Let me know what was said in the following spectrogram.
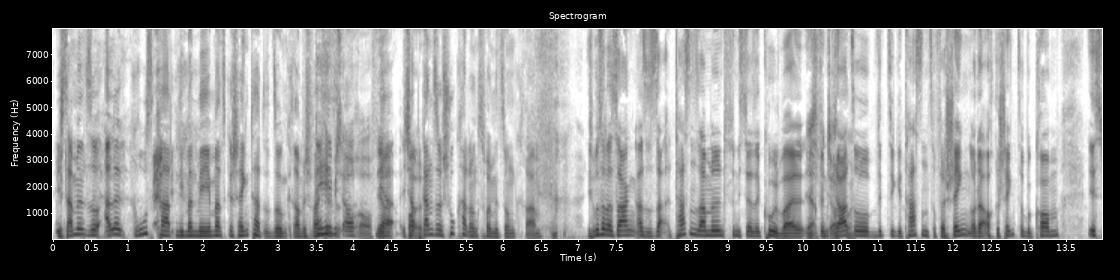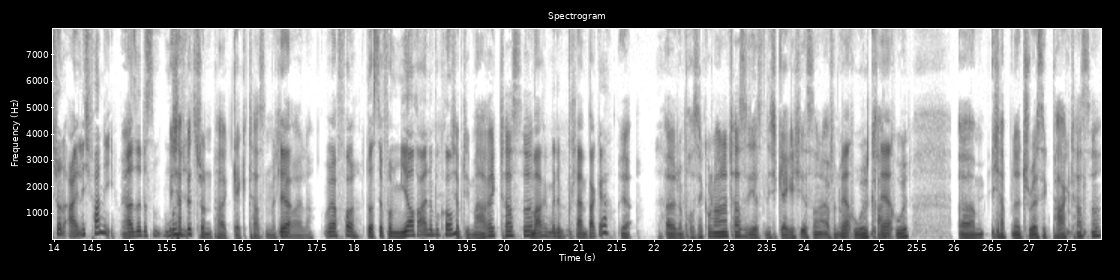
ich sammle so alle Grußkarten, die man mir jemals geschenkt hat und so ein Kram. Ich weiß Die hebe ich auch auf. Ja, Ja, ich habe ganze Schuhkartons voll mit so einem Kram. Ich muss aber sagen, also Sa Tassen sammeln finde ich sehr, sehr cool, weil Ja, ich find finde ich auch gerade cool. so witzige Tassen zu verschenken oder auch geschenkt zu bekommen, ist schon eigentlich funny. Ja. Also das Ich habe jetzt schon ein paar Gag-Tassen mittlerweile. ja voll. Du hast ja von mir auch eine Ich bekommen. habe die Marek-Tasse. Marek mit dem kleinen Bagger. Ja. Äh, eine Prosecco-Tasse, die jetzt nicht gaggig ist, sondern einfach nur Ja. cool, krank Ja. cool. Ähm, ich habe eine Jurassic Park-Tasse.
